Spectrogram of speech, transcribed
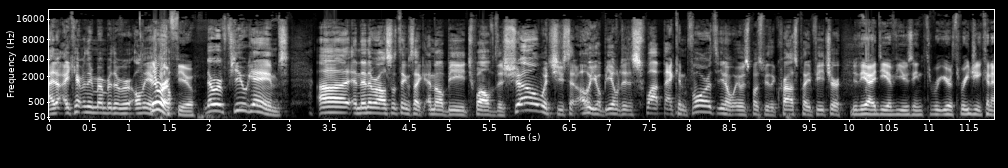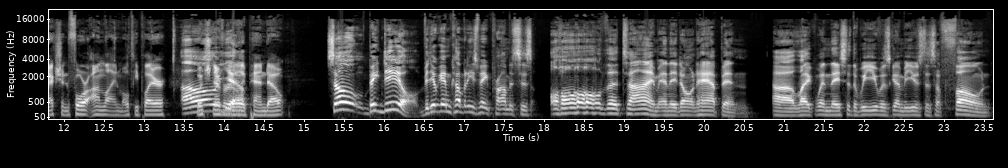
I, I can't really remember. There were only a There were a few. There were a few games. Uh, and then there were also things like MLB 12 The Show, which you said, oh, you'll be able to just swap back and forth. You know, it was supposed to be the crossplay feature. the idea of using three, your 3G connection for online multiplayer, Oh, which never yeah. really panned out. So, big deal. Video game companies make promises all the time, and they don't happen. Uh, like when they said the Wii U was going to be used as a phone.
